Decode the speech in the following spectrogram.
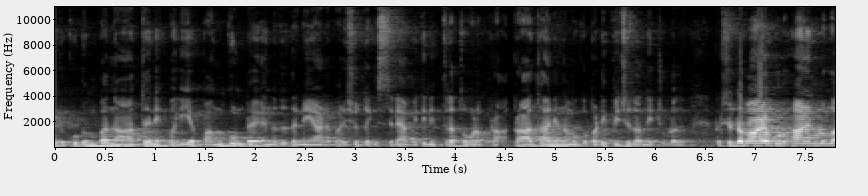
ഒരു കുടുംബനാഥന് വലിയ പങ്കുണ്ട് എന്നത് തന്നെയാണ് പരിശുദ്ധ ഇസ്ലാം ഇതിന് ഇത്രത്തോളം പ്രാധാന്യം നമുക്ക് പഠിപ്പിച്ചു തന്നിട്ടുള്ളത്. പരിശുദ്ധമായ ഖുർആാനുള്ള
